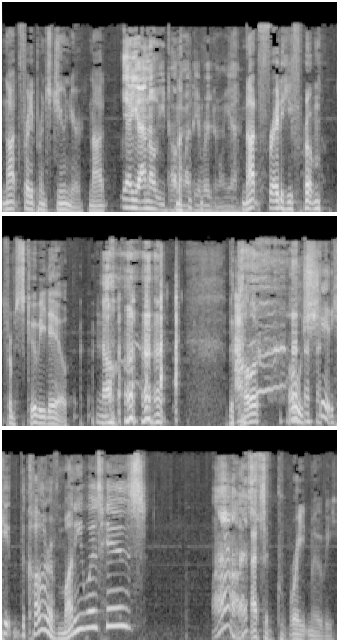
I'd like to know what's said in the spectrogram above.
not Freddie Prinze Jr. Not Yeah, yeah. I know you're talking about the original. Yeah. not Freddie from from Scooby Doo. No. The color. oh shit! He, the color of money was his. wow, that's, That's a great movie.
